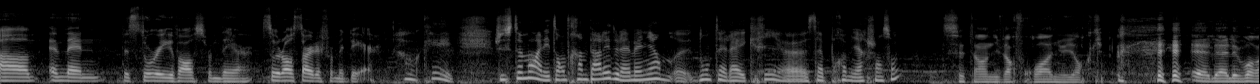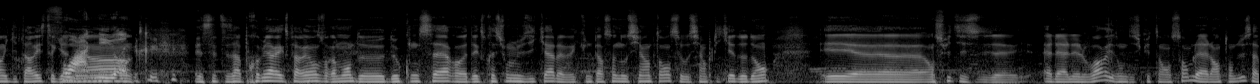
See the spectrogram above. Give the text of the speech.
Um, and then the story evolves from there. So it all started from a dare. Ok. Justement, elle était en train de parler de la manière euh, dont elle a écrit euh, sa première chanson. C'était un hiver froid à New York. Elle est allée voir un guitariste ghanéen. New York. Et c'était sa première expérience vraiment de, de concert, euh, d'expression musicale avec une personne aussi intense et aussi impliquée dedans. Et euh, ensuite, il- elle est allée le voir, ils ont discuté ensemble et elle a entendu sa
